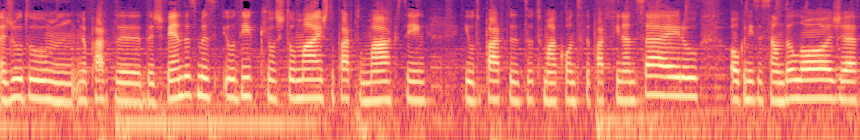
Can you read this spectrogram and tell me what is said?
ajudo hum, na parte de, das vendas, mas eu digo que eu estou mais da parte do marketing, eu de parte de tomar conta da parte financeira, organização da loja,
